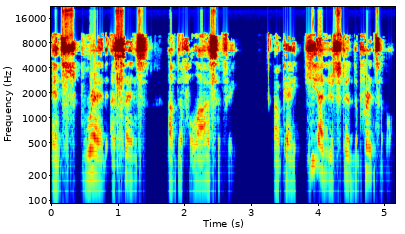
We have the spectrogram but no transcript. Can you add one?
and spread a sense of the philosophy. Okay. He understood the principle.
